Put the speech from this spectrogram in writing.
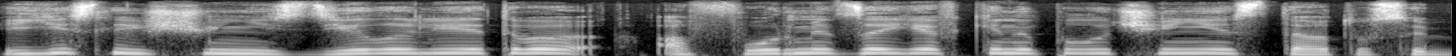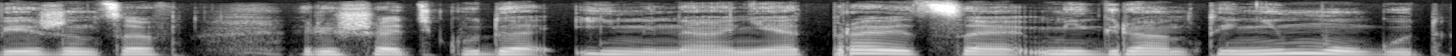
И если еще не сделали этого, оформят заявки на получение статуса беженцев. Решать, куда именно они отправятся, мигранты не могут,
